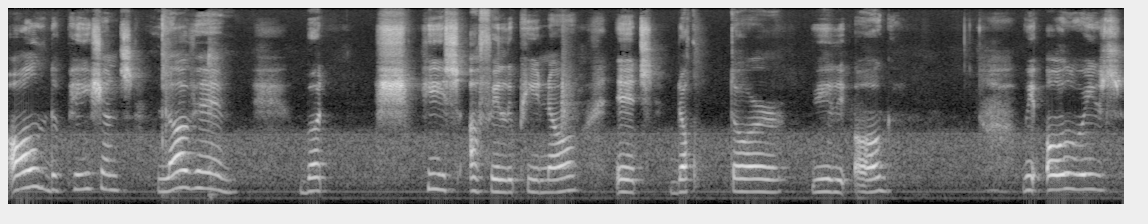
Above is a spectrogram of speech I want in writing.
All the patients love him, but he's a Filipino. It's Dr. Willie Ong. We always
